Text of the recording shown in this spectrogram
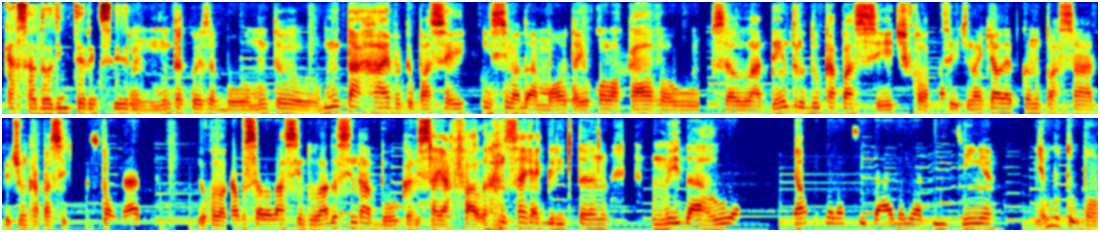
Caçador de interesseiro. Muita coisa boa, muito, muita raiva que eu passei em cima da moto. Aí eu colocava o celular dentro do capacete. Capacete, naquela época, ano passado, eu tinha um capacete salgado eu colocava o celular assim do lado assim da boca e saía falando, saía gritando no meio da rua, em alta velocidade na minha vizinha. E é muito bom.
